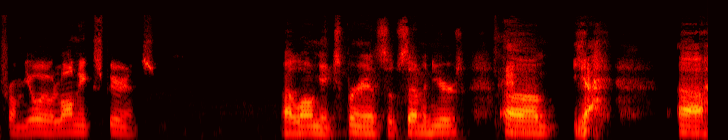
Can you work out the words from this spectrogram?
from your long experience? My long experience of seven years. Um, yeah, uh,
